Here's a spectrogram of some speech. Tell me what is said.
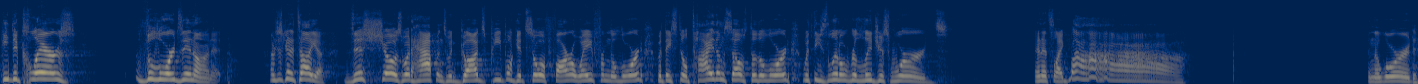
he declares the Lord's in on it. I'm just going to tell you, this shows what happens when God's people get so far away from the Lord, but they still tie themselves to the Lord with these little religious words. And it's like, bah. And the Lord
